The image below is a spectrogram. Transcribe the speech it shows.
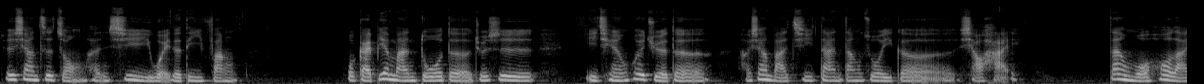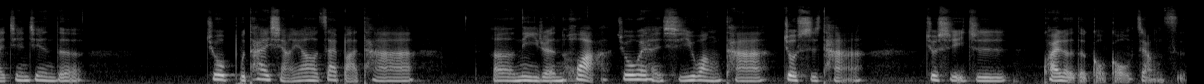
就是像这种很细微的地方，我改变蛮多的。就是以前会觉得好像把鸡蛋当做一个小孩，但我后来渐渐的。就不太想要再把它呃拟人化，就会很希望它就是它，就是一只快乐的狗狗这样子。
